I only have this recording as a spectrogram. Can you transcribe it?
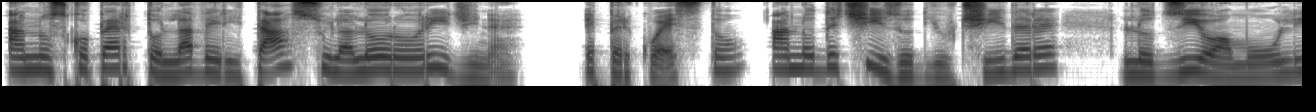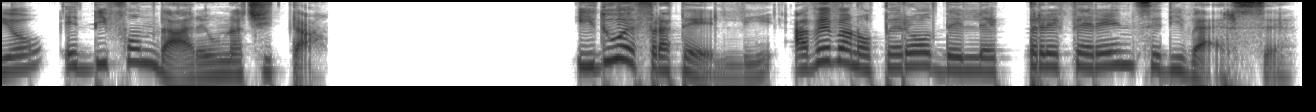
hanno scoperto la verità sulla loro origine e per questo hanno deciso di uccidere lo zio Amulio e di fondare una città. I due fratelli avevano però delle preferenze diverse.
